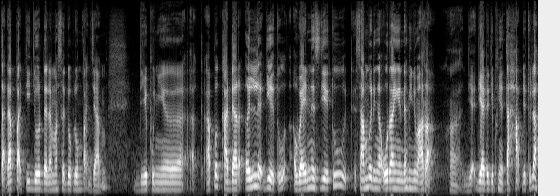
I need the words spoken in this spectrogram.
tak dapat tidur dalam masa 24 jam dia punya apa kadar alert dia tu awareness dia tu sama dengan orang yang dah minum arak ha, dia, dia ada dia punya tahap dia tu lah.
